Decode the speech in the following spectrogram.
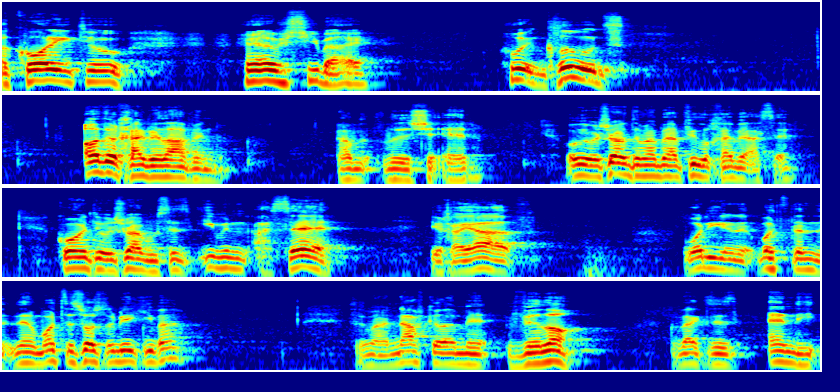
According to Rabbi Simai, who includes other chayve lavin of the she'er, According to Rishrav, who says even aseh yichayav. What are you gonna? What's the then? What's the source of Rabbi Akiva? Says nafkala velo. The fact says and he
